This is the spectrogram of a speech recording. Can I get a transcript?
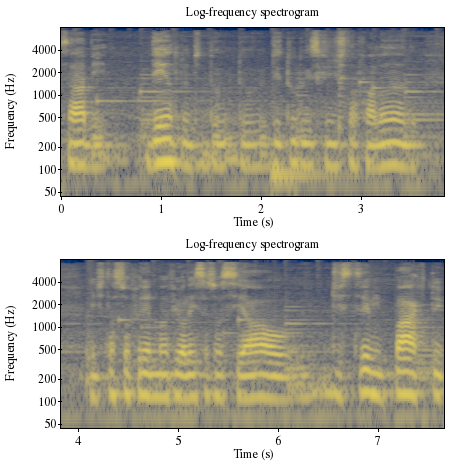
sabe? Dentro de, do, de tudo isso que a gente está falando, a gente está sofrendo uma violência social de extremo impacto e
